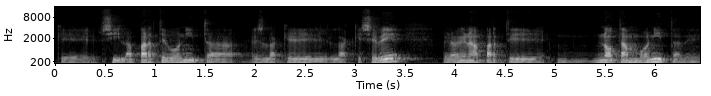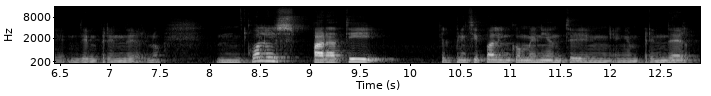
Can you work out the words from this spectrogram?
que sí la parte bonita es la que la que se ve pero hay una parte no tan bonita de, de emprender ¿no? ¿cuál es para ti el principal inconveniente en, en emprender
